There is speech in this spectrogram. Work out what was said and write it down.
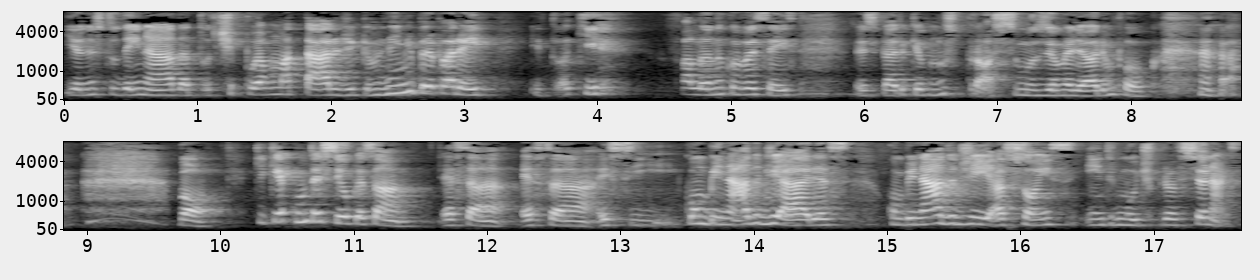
e eu não estudei nada, tô tipo, é uma tarde que eu nem me preparei e tô aqui falando com vocês. Eu espero que nos próximos eu melhore um pouco. Bom, o que, que aconteceu com essa, essa, essa, esse combinado de áreas, combinado de ações entre multiprofissionais?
